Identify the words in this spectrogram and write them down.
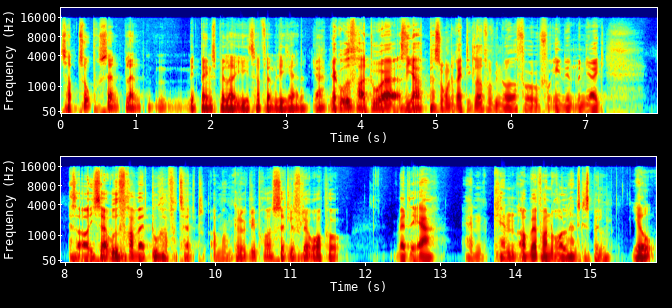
Top 2% blandt midtbanespillere i top 5 ligaerne. Ja, jeg går ud fra, at du er... Altså, jeg er personligt rigtig glad for, at vi nåede at få, få en ind, men jeg er ikke... Altså, og især ud fra, hvad du har fortalt om ham. Kan du ikke lige prøve at sætte lidt flere ord på, hvad det er, han kan, og hvad for en rolle han skal spille? Jo,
